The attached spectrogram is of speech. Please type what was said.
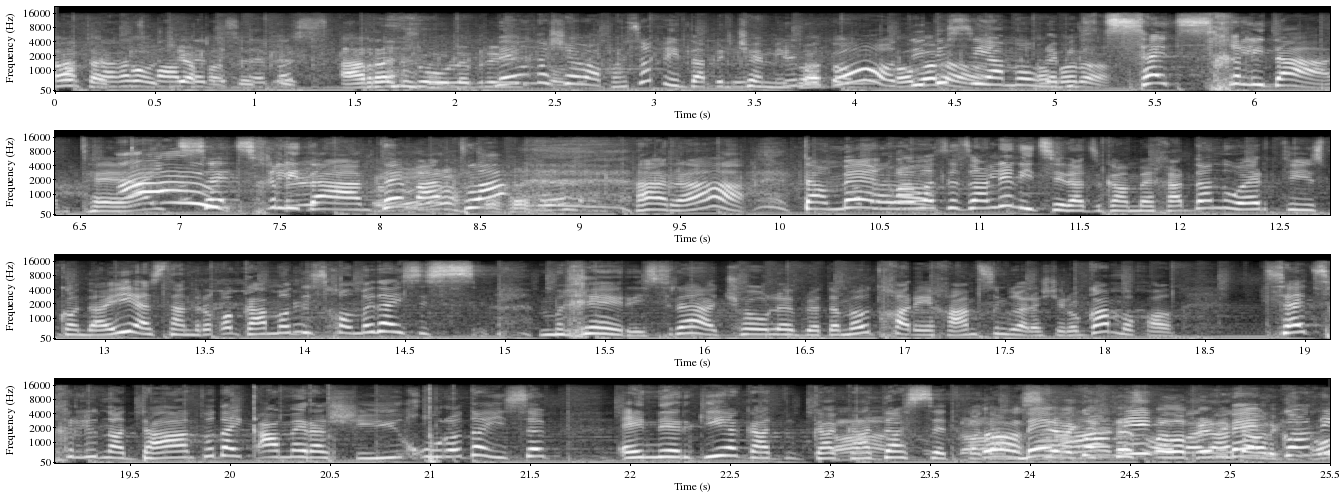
თან თან ხო, ჯიაფას ეს არაჩვეულებრივი. მე უნდა შევაფასო პირდაპირ ჩემი გოგო, დიდი სიამოვნებით, ცეცხლი დაანთე, აი ცეცხლი დაანთე მართლა. არა, და მე ყველაზე ძალიან იცი რაც გამეხარდა, ნუ ერთი ის მქონდა იასთან რო გამოდის ხოლმე და ის ის მღერის რა, ჩაოლებრა და მე ვთხარი ხა ამ სიმღერაში რომ გამოხვალ ცეცხლი უნდა დაანთო და აი კამერაში იყურო და ისე ენერგია გად- გა- გადასცეთო და მე მგონი მე მგონი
